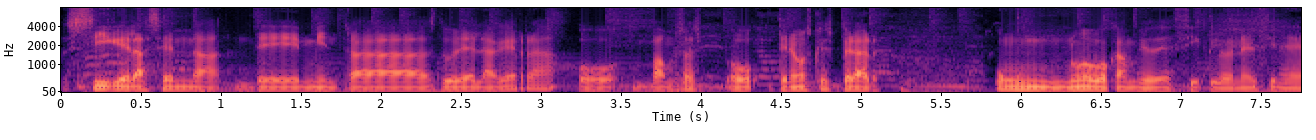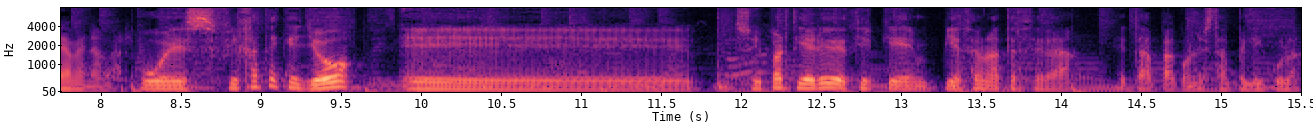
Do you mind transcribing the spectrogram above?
sigue la senda de mientras dure la guerra o vamos o tenemos que esperar un nuevo cambio de ciclo en el cine de Amenábar. Pues fíjate que yo eh, soy partidario de decir que empieza una tercera etapa con esta película.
